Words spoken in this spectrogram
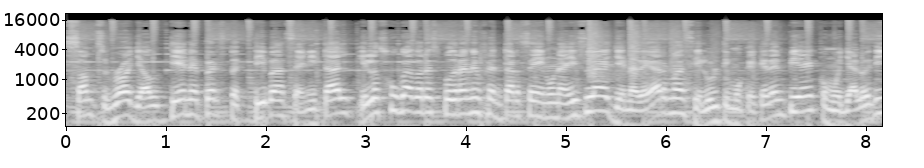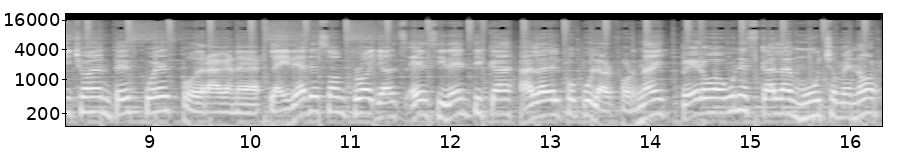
Soms Royal tiene perspectiva cenital y los jugadores podrán enfrentarse en una isla llena de armas y el último que quede en pie, como ya lo he dicho antes, pues podrá ganar. La idea de Soms Royals es idéntica a la del popular Fortnite, pero a una escala mucho menor,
